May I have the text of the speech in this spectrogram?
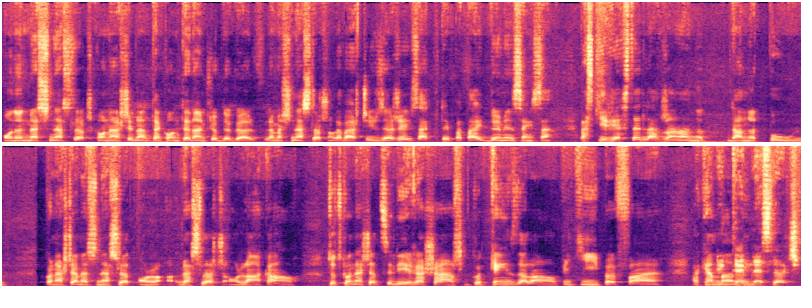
On a une machine à slotch qu'on a achetée dans le temps qu'on était dans le club de golf. La machine à slotch, on l'avait achetée usagée, ça a coûté peut-être 2500 parce qu'il restait de l'argent dans notre, dans notre pool. Qu'on a acheté la machine à slot, on, l'a- slotch, on l'a encore. Tout ce qu'on achète, c'est les recharges qui coûtent 15 puis qui peuvent faire... À donné- la sludge.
